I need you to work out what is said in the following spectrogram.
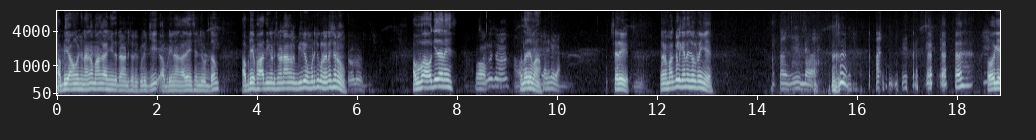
அப்படியே அவங்க சொன்னாங்க மாங்காய் செஞ்சுட்டான்னு சொல்லி குலுக்கி அப்படி நாங்கள் அதையும் செஞ்சு கொடுத்தோம். அப்படியே பார்த்தீங்கன்னு சொன்னால் நாங்களும் வீடியோ முடிச்சுக்கணும் என்ன செய்யணும்? ஆமா. அப்பா ஓகே தானே? சந்தோஷமா? சரி. என்னோட மக்களுக்கு என்ன சொல்கிறீங்க இந்த ஓகே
